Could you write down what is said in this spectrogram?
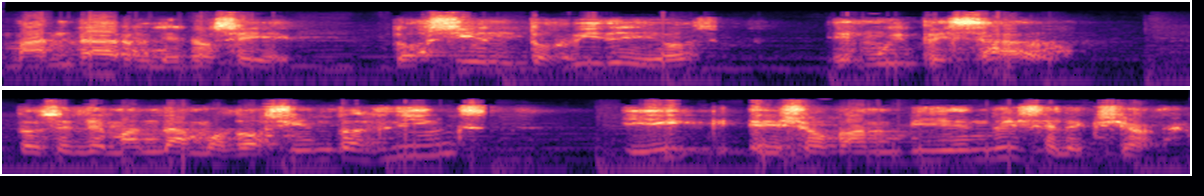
mandarle, no sé, 200 videos es muy pesado. Entonces le mandamos 200 links y ellos van viendo y seleccionan.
